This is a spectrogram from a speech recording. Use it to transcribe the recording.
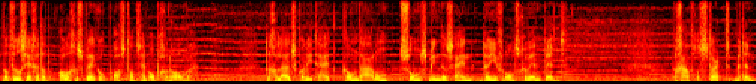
Dat wil zeggen dat alle gesprekken op afstand zijn opgenomen. De geluidskwaliteit kan daarom soms minder zijn dan je van ons gewend bent. We gaan van start met een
